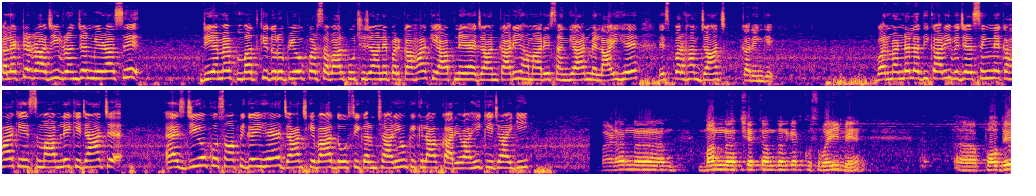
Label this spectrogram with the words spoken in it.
कलेक्टर राजीव रंजन मीणा से डीएमएफ मद के दुरुपयोग पर सवाल पूछे जाने पर कहा कि आपने यह जानकारी हमारे संज्ञान में लाई है, इस पर हम जाँच करेंगे। वन मंडल अधिकारी विजय सिंह ने कहा कि इस मामले की जाँच एसडीओ को सौंपी गई है। जाँच के बाद दोषी कर्मचारियों के खिलाफ कार्यवाही की जाएगी। बैढ़न वन क्षेत्र अंतर्गत कुशवही में पौधे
